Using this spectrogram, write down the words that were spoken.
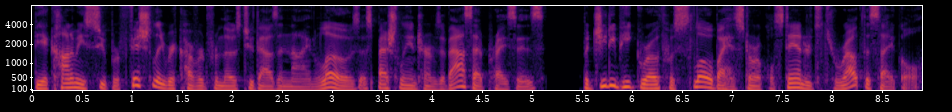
The economy superficially recovered from those 2009 lows, especially in terms of asset prices, but GDP growth was slow by historical standards throughout the cycle,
